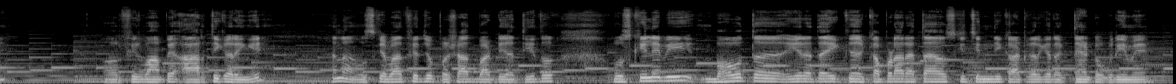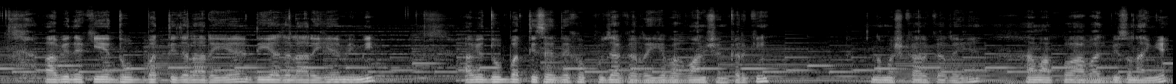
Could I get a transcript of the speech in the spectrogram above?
और फिर वहाँ पे आरती करेंगे, है ना? उसके बाद फिर जो प्रसाद बांटी जाती है तो उसके लिए भी बहुत ये रहता है, एक कपड़ा रहता है, उसकी चिंदी काट करके रखते हैं टोकरी में। अभी देखिए, धूप बत्ती जला रही है, दिया जला रही है मिमी। अभी धूप बत्ती से देखो, पूजा कर रही है भगवान शंकर की। नमस्कार कर रही है। हम आपको आवाज़ भी सुनाएँगे।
